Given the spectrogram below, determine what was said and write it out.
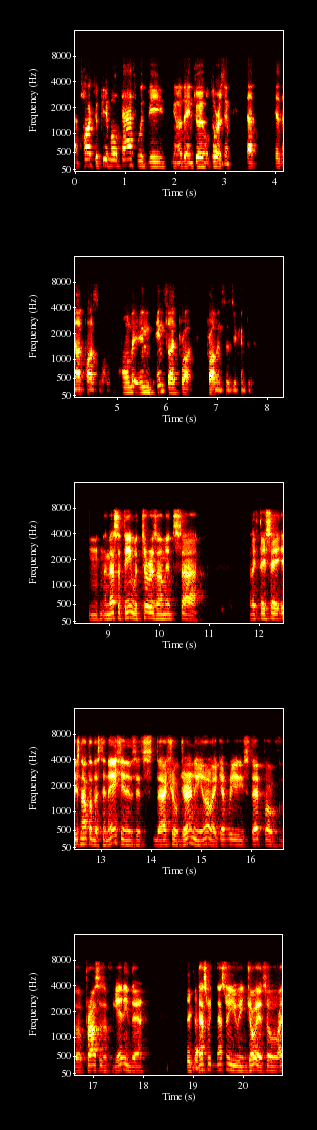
and talk to people. That would be, you know, the enjoyable tourism. That is not possible. Only in inside pro- provinces you can do it. Mhm. And that's the thing with tourism. It's uh, like they say, it's not a destination. It's it's the actual journey. You know, like every step of the process of getting there. Exactly. That's when that's when you enjoy it. So I,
